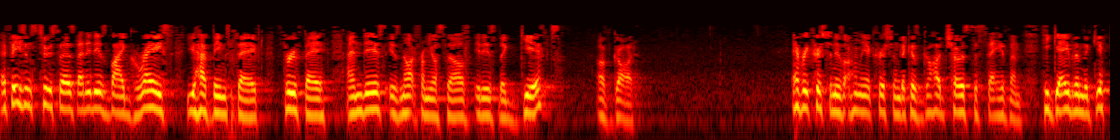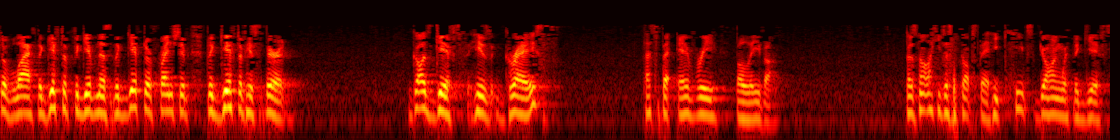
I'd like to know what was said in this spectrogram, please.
Ephesians 2 says that it is by grace you have been saved through faith, and this is not from yourselves, it is the gift of God. Every Christian is only a Christian because God chose to save them. He gave them the gift of life, the gift of forgiveness, the gift of friendship, the gift of His Spirit. God's gift, His grace, that's for every believer. But it's not like He just stops there. He keeps going with the gifts.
